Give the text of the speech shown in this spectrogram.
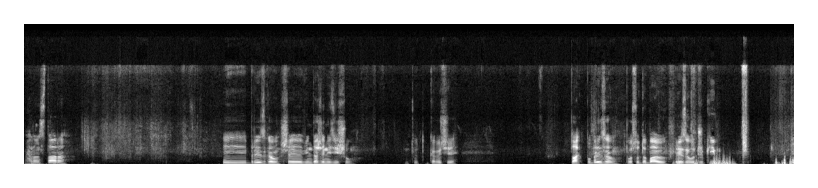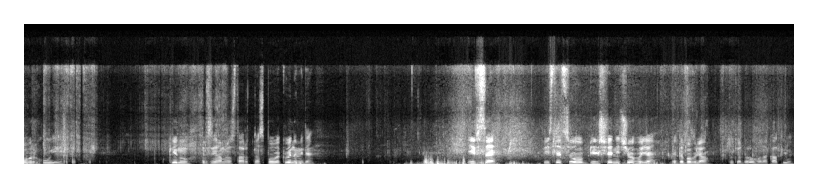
Гранстара. І бризгав, ще він навіть не зійшов. Тут, коротше, так, побризгав, просто додав, бризгав от жуків поверху і кинув 30 грам Гранстару. Тут у нас поле клином іде. І все. Після цього більше нічого я не додавав. Тут я дорогу накатую.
